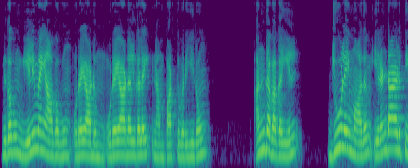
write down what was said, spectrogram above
மிகவும் எளிமையாகவும் உரையாடும் உரையாடல்களை நாம் பார்த்து வருகிறோம். அந்த வகையில் ஜூலை மாதம் இரண்டாயிரத்தி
